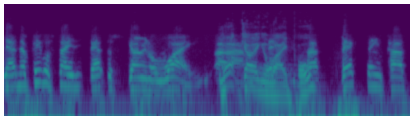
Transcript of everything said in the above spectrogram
Now, now people say about this going away. um, What going away, vaccine Paul? pass- Vaccine passes,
